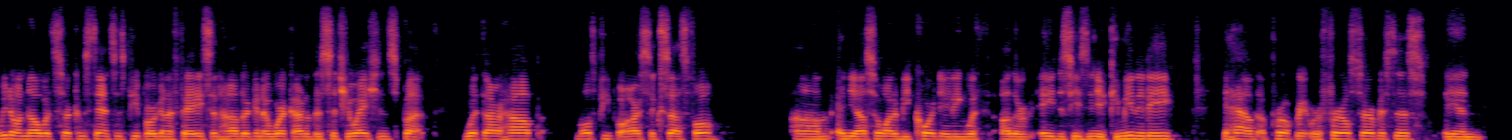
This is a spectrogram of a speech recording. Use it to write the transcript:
We don't know what circumstances people are going to face and how they're going to work out of their situations. But with our help, most people are successful. Um, and you also want to be coordinating with other agencies in your community have appropriate referral services. And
